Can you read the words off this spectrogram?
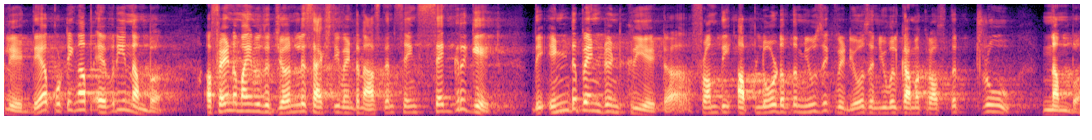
played. They are putting up every number. A friend of mine who's a journalist actually went and asked them saying, segregate the independent creator from the upload of the music videos and you will come across the true number.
